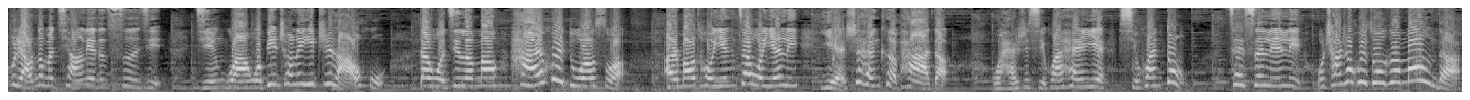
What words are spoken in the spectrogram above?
不了那么强烈的刺激，尽管我变成了一只老虎，但我进了猫还会哆嗦。而猫头鹰在我眼里也是很可怕的。我还是喜欢黑夜，喜欢动，在森林里我常常会做噩梦的。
